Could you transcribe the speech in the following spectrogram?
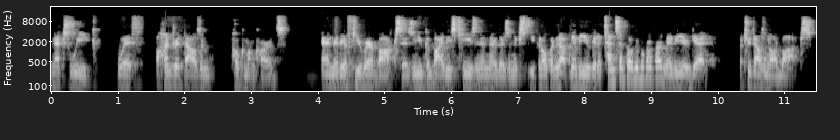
next week with a hundred thousand Pokemon cards and maybe a few rare boxes, and you could buy these keys, and in there, there's an ex- you can open it up. Maybe you get a ten cent Pokemon card, maybe you get a two thousand dollar box.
